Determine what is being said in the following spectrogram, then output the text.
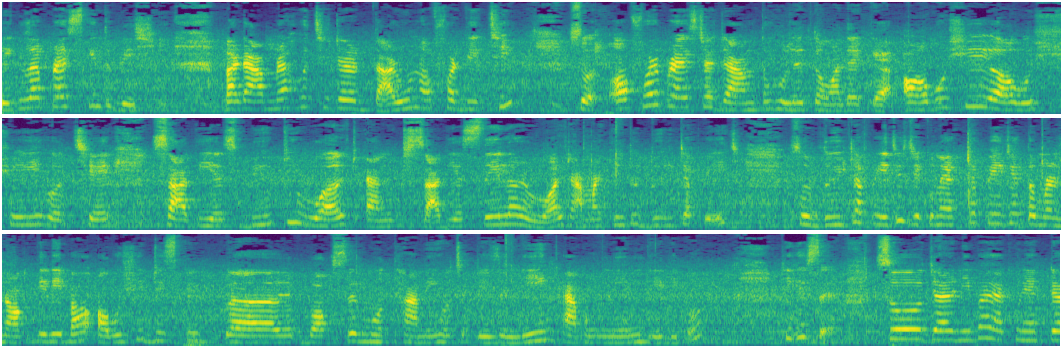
রেগুলার প্রাইস কিন্তু বেশি। বাট আমরা হচ্ছে এটার দারুণ অফার দিচ্ছি। সো অফার প্রাইসটা জানতে হলে তোমাদেরকে অবশ্যই অবশ্যই হচ্ছে Sadia's beauty world and Sadia's seller world আমার কিন্তু দুইটা পেজ সো দুইটা পেজে যে কোনো একটা পেজে তোমরা নক দিয়ে দিবা। অবশ্যই ডিসক্রিপ বক্সের মধ্যে আমি হচ্ছে পেজের লিঙ্ক এবং নেম দিয়ে দিব। ঠিক আছে? সো যারা নিবা, এখন একটা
